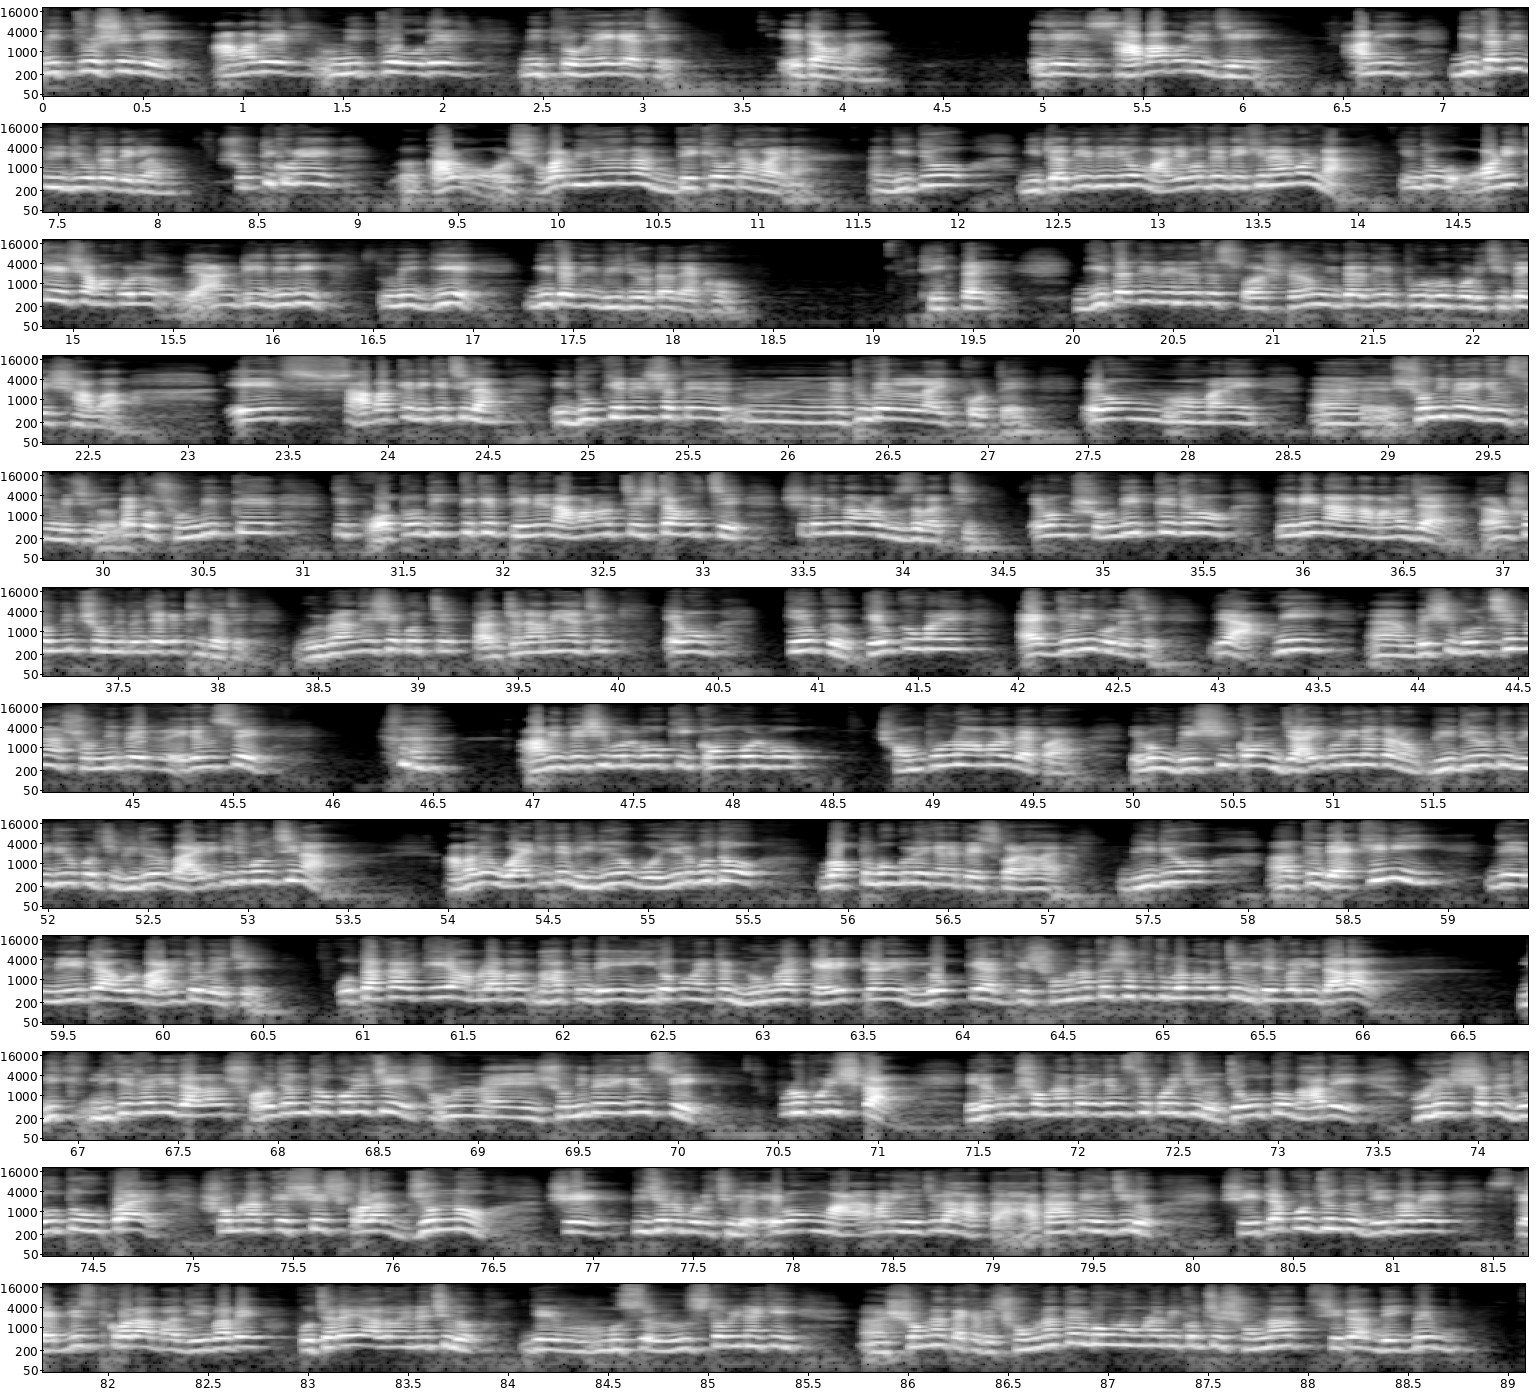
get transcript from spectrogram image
মিত্র সেজে আমাদের মিত্র ওদের মিত্র হয়ে গেছে। এটাও না। এই যে সাবা বলে যে আমি গীতাদির ভিডিওটা দেখলাম। সত্যি করে, কারও, সবার ভিডিও না দেখে ওটা হয় না। গীতেও, গীতাদির ভিডিও মাঝে মধ্যে দেখি না এমন না, কিন্তু অনেকে এসে আমাকে বলল, যে আন্টি, দিদি, তুমি গিয়ে গীতাদির ভিডিওটা দেখো। ঠিক তাই। গীতাদির ভিডিওতে স্পষ্ট এবং গীতাদির পূর্ব পরিচিত এই সাবা। এই সাবাকে দেখেছিলাম এই দুখেনের সাথে টুগেদার লাইভ করতে। এবং মানে সন্দীপের এগেনস্ট নেমেছিল দেখো, সন্দীপকে যে কত দিক থেকে টেনে নামানোর চেষ্টা হচ্ছে, সেটা কিন্তু আমরা বুঝতে পারছি। এবং সন্দীপকে যেন টেনে না নামানো যায়, কারণ সন্দীপ সন্দীপের জায়গায় ঠিক আছে। ভুলভ্রান্তি সে করছে, তার জন্য আমি আছি। এবং কেউ কেউ কেউ কেউ মানে একজনই বলেছে যে, আপনি বেশি বলছেন না সন্দীপের এগেনস্টে আমি বেশি বলব কি কম বলব? সম্পূর্ণ আমার ব্যাপার এবং বেশি কম যাই বলি না কেন ভিডিও টু ভিডিও করছি ভিডিওর বাইরে কিছু বলছি না। আমাদের ওয়াইটিতে ভিডিও বহির্ভূত বক্তব্যগুলো এখানে পেশ করা হয়। ভিডিওতে দেখেনি যে মেয়েটা ওর বাড়িতে রয়েছে। কোথাকার কে আমরা ভাবতে দেই, এইরকম একটা নোংরা ক্যারেক্টারের লোককে আজকে সোমনাথের সাথে তুলনা করছে লিকেজ ভ্যালি দালাল। লিক- লিকেজ ভ্যালি দালাল ষড়যন্ত্র করেছে সোম- সন্দীপের এগেনস্টে পুরো পরিষ্কার। এরকম সোমনাথের এগেনস্টে করেছিল, যৌথভাবে, হুলের সাথে যৌথ উপায় সোমনাথকে শেষ করার জন্য সে পিছনে পড়েছিল এবং মারামারি হয়েছিল, হাতা, হাতাহাতি হয়েছিল। সেইটা পর্যন্ত যেইভাবে স্ট্যাবলিশ করা বা যেইভাবে প্রচারেই আলো এনেছিল যে রুস্তমি নাকি সোমনাথ দেখাতে সোমনাথের বউ নোংরামি করছে, সোমনাথ সেটা দেখবে,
